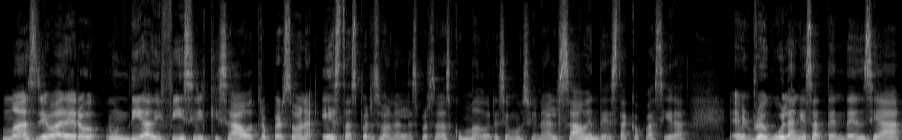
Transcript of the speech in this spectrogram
más llevadero un día difícil quizá a otra persona. Estas personas, las personas con madurez emocional, saben de esta capacidad, eh, regulan esa tendencia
